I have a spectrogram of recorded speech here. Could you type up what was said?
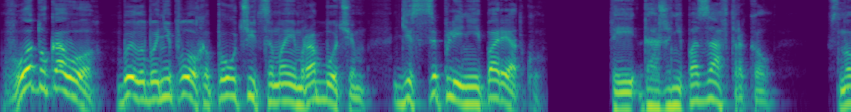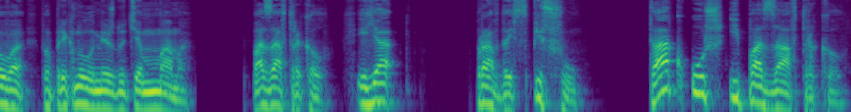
Вот у кого было бы неплохо поучиться моим рабочим дисциплине и порядку. Ты даже не позавтракал. Снова попрекнула между тем мама. Позавтракал. И я, правда, спешу. Так уж и позавтракал.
